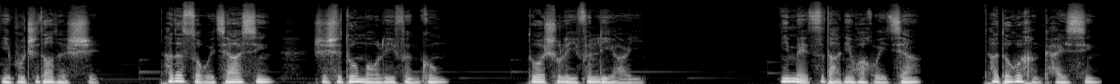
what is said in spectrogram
你不知道的是，他的所谓加薪，只是多谋了一份工，多出了一份力而已。你每次打电话回家，他都会很开心，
